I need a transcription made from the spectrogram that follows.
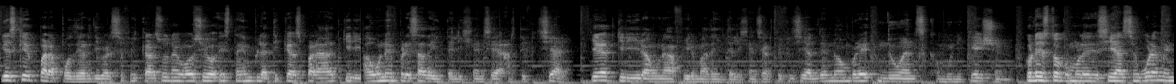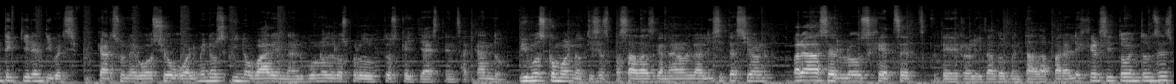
Y es que para poder diversificar su negocio está en pláticas para adquirir a una empresa de inteligencia artificial. Quiere adquirir a una firma de inteligencia artificial de nombre Nuance Communication. Con esto, como le decía, seguramente quieren diversificar su negocio o al innovar en alguno de los productos que ya estén sacando. Vimos como en noticias pasadas ganaron la licitación para hacer los headsets de realidad aumentada para el ejército, entonces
